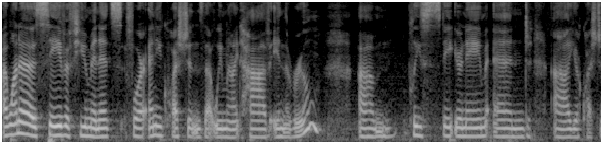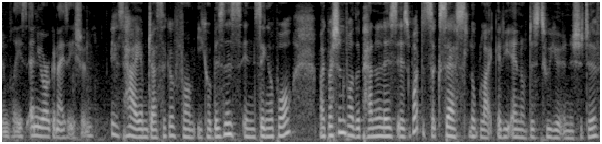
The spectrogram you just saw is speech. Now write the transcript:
I want to save a few minutes for any questions that we might have in the room. Um, please state your name and uh, your question, please, and your organization. Yes, hi, I'm Jessica from EcoBusiness in Singapore. My question for the panelists is what does success look like at the end of this two-year initiative?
